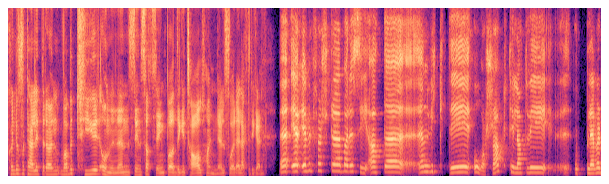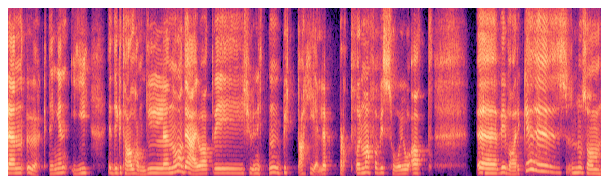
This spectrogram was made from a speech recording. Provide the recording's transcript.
Kan du fortelle litt om hva betyr Onlinen sin satsing på digital handel for elektrikeren? Eh, jeg vil først eh, bare si at eh, en viktig årsak til at vi opplever den økningen i digital handel nå, det er jo at vi i 2019 bytta hele plattforma. For vi så jo at vi var ikke eh, noe sånn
